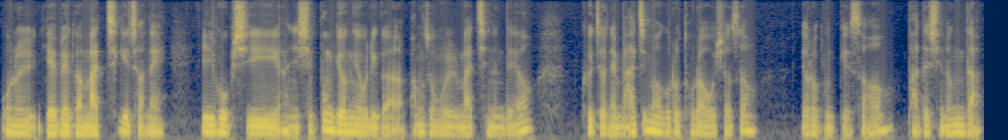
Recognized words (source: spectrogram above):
오늘 예배가 마치기 전에 7시 한 10분경에 우리가 방송을 마치는데요. 그 전에 마지막으로 돌아오셔서 여러분께서 받으신 응답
